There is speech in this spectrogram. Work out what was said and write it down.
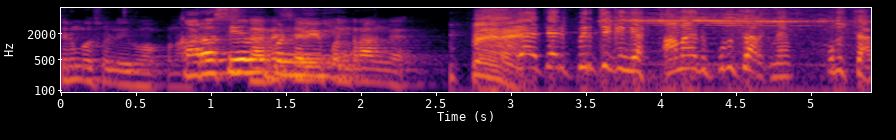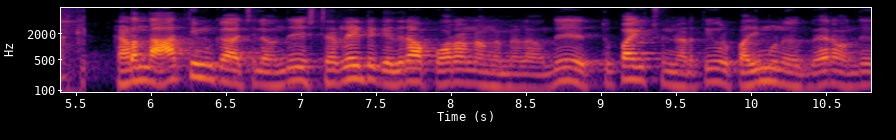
திரும்ப சொல்லிடுவோம் அப்பனா. கரசேவை. பண்றாங்க. சரி, சரி பிரிச்சுக்கங்க. ஆனா இது புதுசா இருக்குண்ணே புதுசா இருக்கு. கடந்த அதிமுக ஆட்சியில் வந்து ஸ்டெர்லைட்டுக்கு எதிராக போராடினவங்க மேலே வந்து துப்பாக்கிச்சூடு நடத்தி ஒரு பதிமூணு பேரை வந்து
